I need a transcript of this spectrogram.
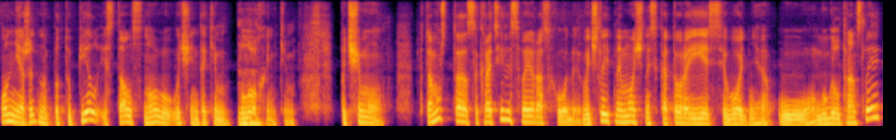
он неожиданно потупел и стал снова очень таким плохоньким. Почему? Потому что сократили свои расходы. Вычислительная мощность, которая есть сегодня у Google Translate,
